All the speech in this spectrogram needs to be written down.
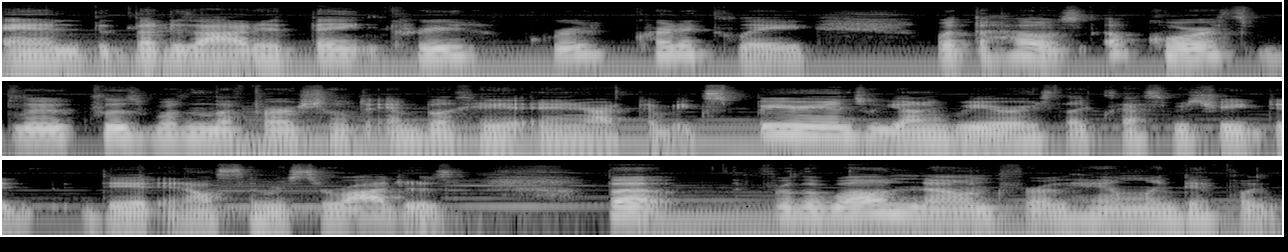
and the desire to think critically with the host. Of course, Blue Clues wasn't the first show to implicate an interactive experience with young viewers like Sesame Street did, did and also Mr. Rogers. But for the well known for handling different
